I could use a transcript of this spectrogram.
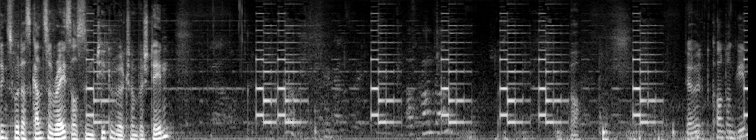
Übrigens wird das ganze Race aus dem Titelbildschirm bestehen. Ja. Wer will Countdown gehen?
